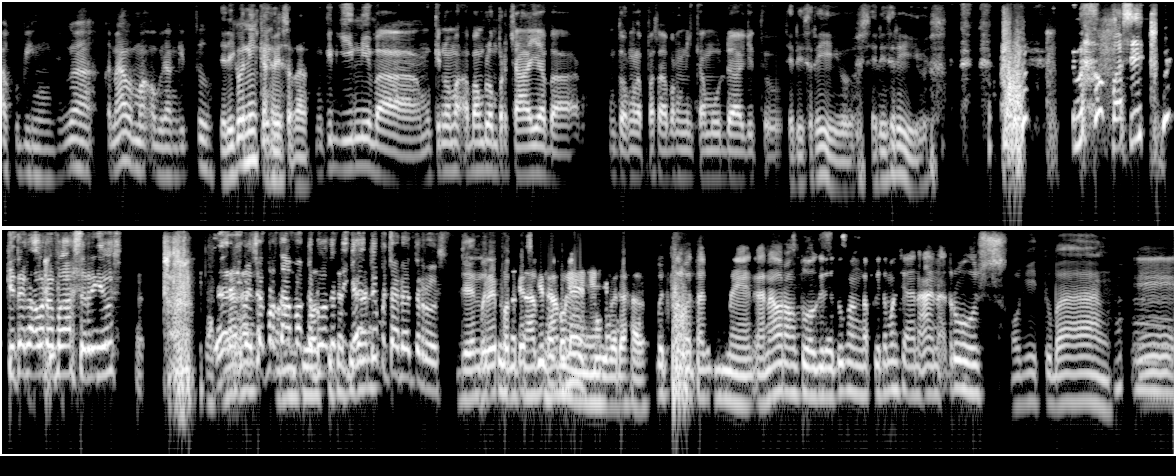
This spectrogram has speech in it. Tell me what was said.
aku bingung juga. Kenapa mau bilang gitu? Jadi kau nikah besok Kal? Mungkin gini, Bang. Mungkin mama abang belum percaya, Bang. Untuk ngelepas abang nikah muda gitu. Jadi serius, jadi serius. Kenapa sih? Kita nggak pernah bahas serius. Dari episode pertama, kedua, kita ketiga kan- itu bercanda terus. Genre Betul, podcast betul, kita betul, komedi padahal. Betul kata men. Karena orang tua kita tuh nganggap kita masih anak-anak terus. Oh gitu bang. Hmm.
